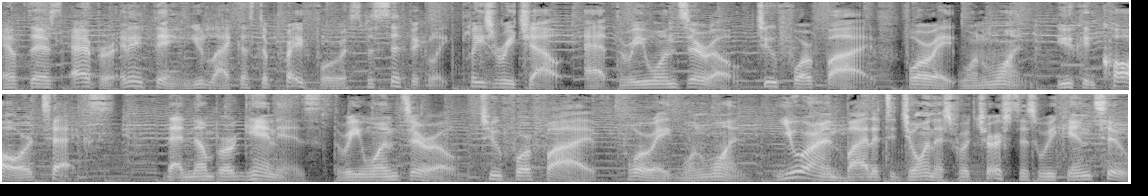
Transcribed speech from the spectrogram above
If there's ever anything you'd like us to pray for specifically, please reach out at 310 245 4811. You can call or text. That number again is 310 245 4811. You are invited to join us for church this weekend too.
